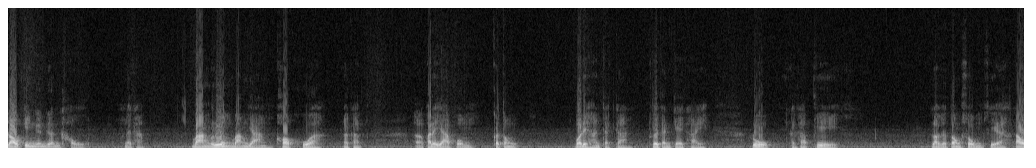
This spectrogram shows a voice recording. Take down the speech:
เรากินเงินเดือนเขานะครับ บางเรื่องบางอย่างครอบครัวนะครับภรรยาผมก็ต้องบริหารจัดการ ช่วยกันแก้ไขลูกนะครับที่เราจะต้องส่งเสียเล่า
